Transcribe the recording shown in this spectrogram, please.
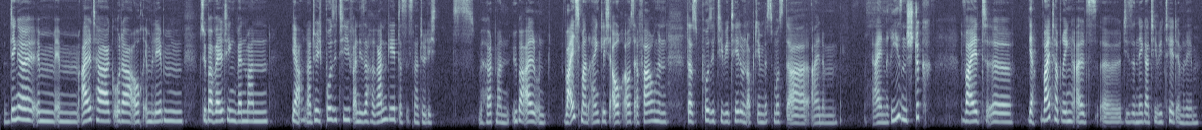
Dinge im, im Alltag oder auch im Leben zu überwältigen, wenn man ja natürlich positiv an die Sache rangeht. Das ist natürlich, das hört man überall und weiß man eigentlich auch aus Erfahrungen, dass Positivität und Optimismus da einem ein Riesenstück weit äh, ja, weiterbringen als äh, diese Negativität im Leben?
